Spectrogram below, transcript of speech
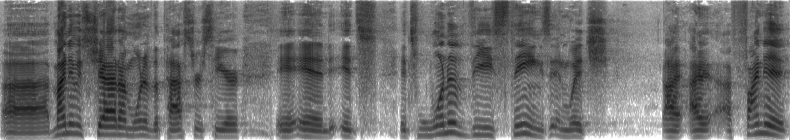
Uh, my name is Chad. I'm one of the pastors here, and it's it's one of these things in which I, I, I find it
